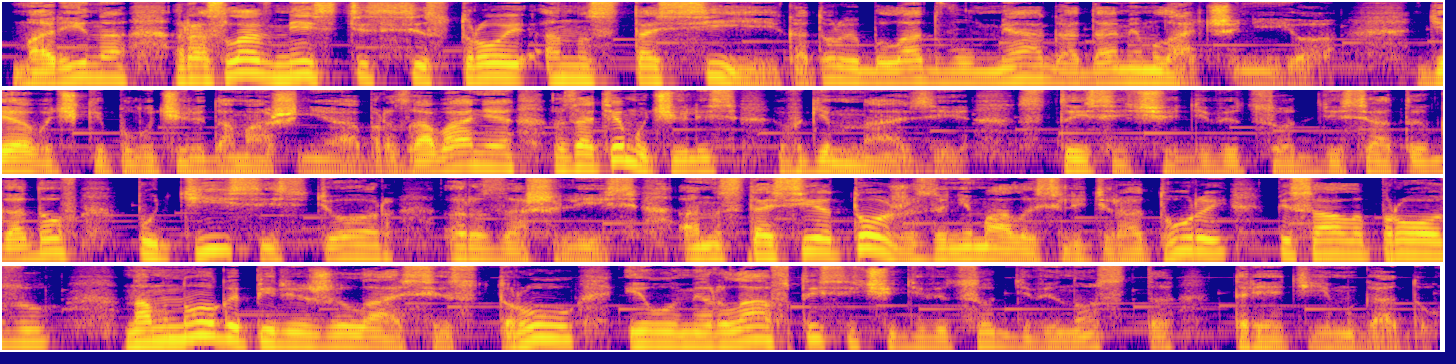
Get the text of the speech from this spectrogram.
Марина росла вместе с сестрой Анастасией, которая была двумя годами младше нее. Девочки получили домашнее образование, затем учились в гимназии. С 1910-х годов пути сестер разошлись. Анастасия тоже занималась литературой, писала прозу, намного пережила сестру и умерла в 1993 году.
